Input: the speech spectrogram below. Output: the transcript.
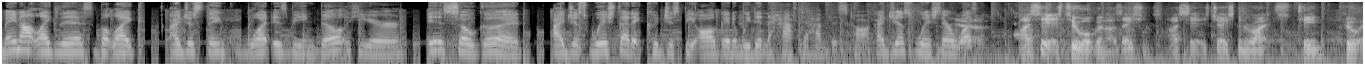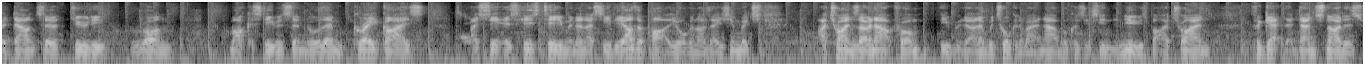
may not like this, but like, I just think what is being built here is so good. I just wish that it could just be all good and we didn't have to have this talk. I just wish there was. I see it as two organizations. I see it as Jason Wright's team, filtered down to Judy, Ron, Marcus Stevenson, all them great guys. I see it as his team, and then I see the other part of the organization, which I try and zone out from. Even I know we're talking about it now because it's in the news, but I try and forget that Dan Snyder's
